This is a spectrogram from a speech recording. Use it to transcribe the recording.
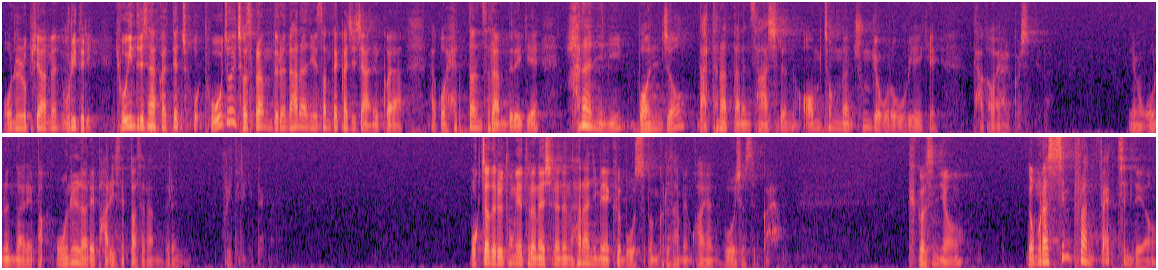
오늘로 피하면 우리들이 교인들이 생각할 때 도저히 저 사람들은 하나님이 선택하시지 않을 거야라고 했던 사람들에게 하나님이 먼저 나타났다는 사실은 엄청난 충격으로 우리에게 다가와야 할 것입니다. 왜냐하면 오늘날의 오늘날의 바리새파 사람들은 우리들이기 때문에 목자들을 통해 드러내시려는 하나님의 그 모습은 그렇다면 과연 무엇이었을까요? 그것은요 너무나 심플한 팩트인데요.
